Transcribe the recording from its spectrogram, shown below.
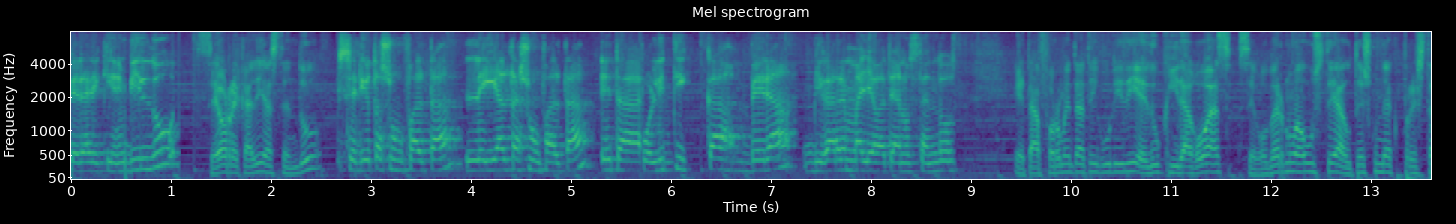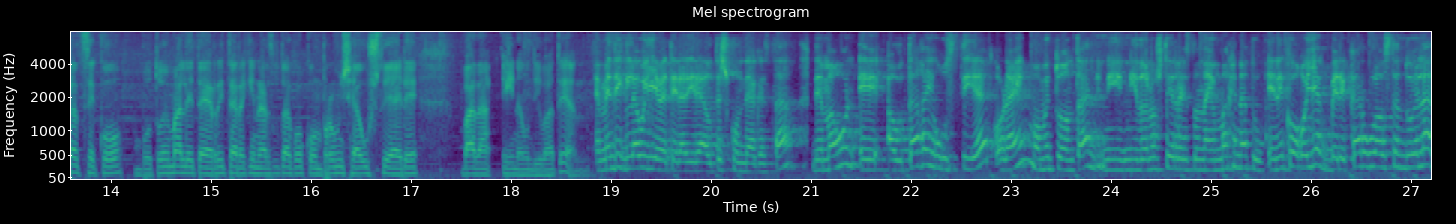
berarekin bildu. Ze horrek adiazten du? Seriotasun falta, leialtasun falta, eta politika bera bigarren maila batean uzten du. Eta formetatik guri di edukiragoaz, ze gobernua ustea hauteskundeak prestatzeko, boto emal eta herritarrekin hartutako kompromisia ustea ere, bada ein handi batean. Hemendik lau hilabetera dira hauteskundeak, ezta? Demagun e, hautagai guztiek, orain, momentu hontan, ni ni Donostiarra izan da imaginatu. Eneko goiak bere kargua uzten duela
